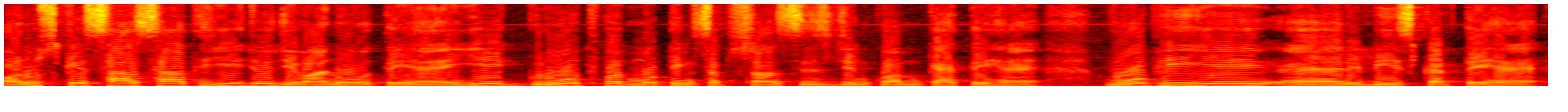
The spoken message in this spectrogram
और उसके साथ साथ ये जो जीवाणु होते हैं, ये ग्रोथ प्रमोटिंग सब्सटेंसेस जिनको हम कहते हैं, वो भी ये रिलीज़ करते हैं,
